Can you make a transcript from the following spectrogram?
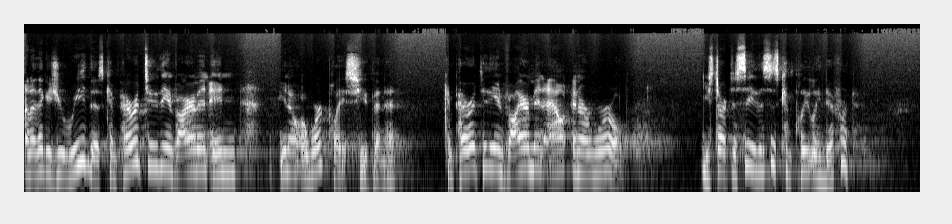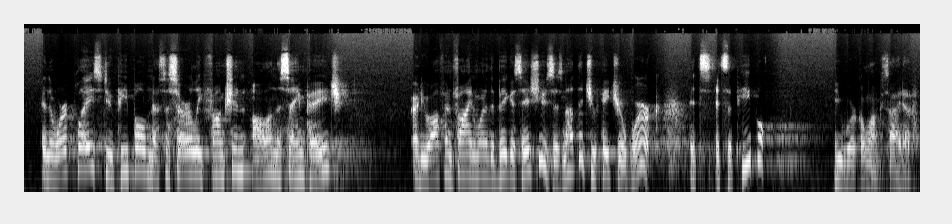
And I think as you read this, compare it to the environment in, you know, a workplace you've been in. Compare it to the environment out in our world. You start to see this is completely different. In the workplace, do people necessarily function all on the same page? Or do you often find one of the biggest issues is not that you hate your work, it's, it's the people you work alongside of.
